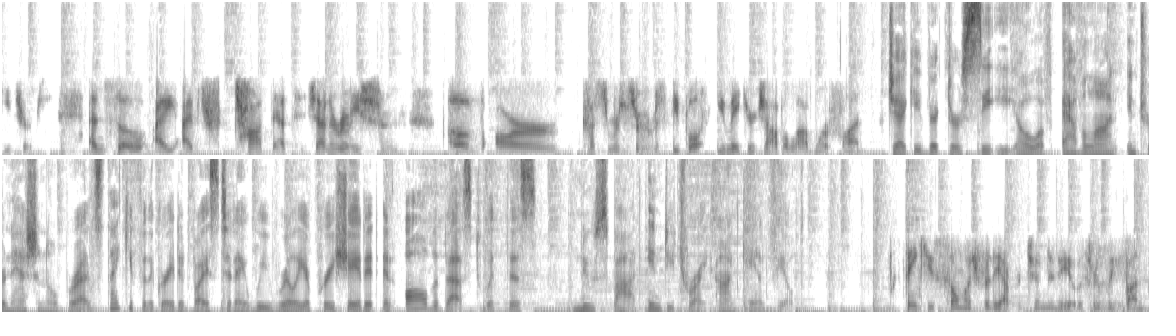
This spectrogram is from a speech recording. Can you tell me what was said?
teachers. And so I, have taught that to generations of our customer service people. You make your job a lot more fun. Jackie Victor, CEO of Avalon International Breads. Thank you for the great advice today. We really appreciate it, and all the best with this new spot in Detroit on Canfield. Thank you so much for the opportunity. It was really fun.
